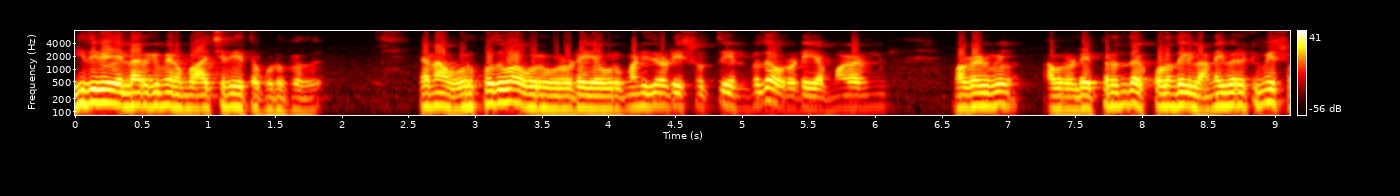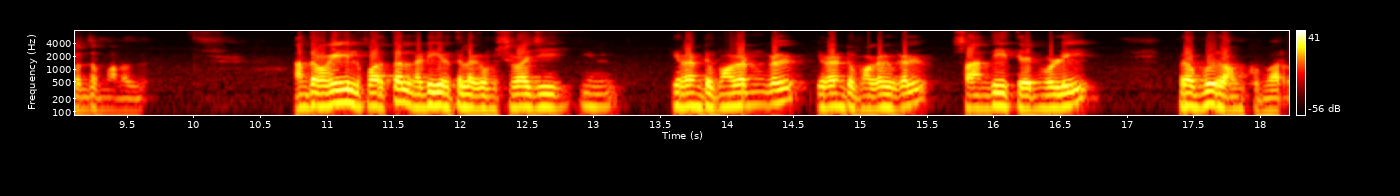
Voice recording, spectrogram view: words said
இதுவே எல்லாருக்குமே ரொம்ப ஆச்சரியத்தை கொடுக்குது. ஏன்னா ஒரு பொதுவாக ஒருவருடைய ஒரு மனிதனுடைய சொத்து என்பது அவருடைய மகன் மகள்கள் அவருடைய பிறந்த குழந்தைகள் அனைவருக்குமே சொந்தமானது. அந்த வகையில் பார்த்தால் நடிகர் திலகம் சிவாஜியின் இரண்டு மகன்கள் இரண்டு மகள்கள் சாந்தி தென்மொழி பிரபு ராம்குமார்.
